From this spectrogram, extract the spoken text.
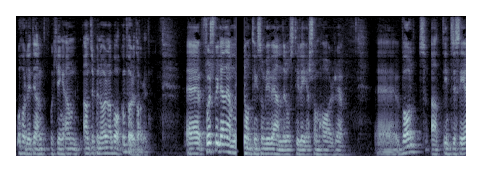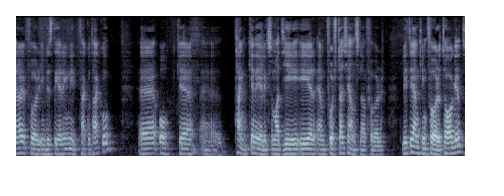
och höra lite grann kring entreprenörerna bakom företaget. Först vill jag nämna någonting som vi vänder oss till er som har valt att intressera er för investeringen i Taco Taco. Och tanken är liksom att ge er en första känsla för lite grann kring företaget.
